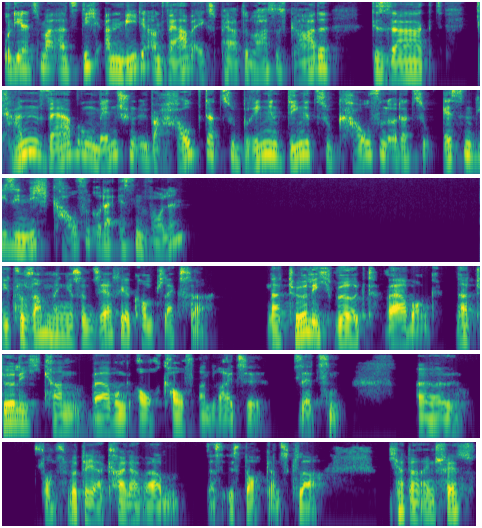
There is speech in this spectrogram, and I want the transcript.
Und jetzt mal als dich an Media- und Werbeexperte, du hast es gerade gesagt, kann Werbung Menschen überhaupt dazu bringen, Dinge zu kaufen oder zu essen, die sie nicht kaufen oder essen wollen? Die Zusammenhänge sind sehr viel komplexer. Natürlich wirkt Werbung. Natürlich kann Werbung auch Kaufanreize setzen. Äh, sonst würde ja keiner werben. Das ist doch ganz klar. Ich hatte einen Chef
